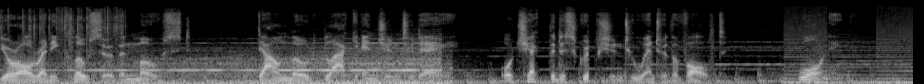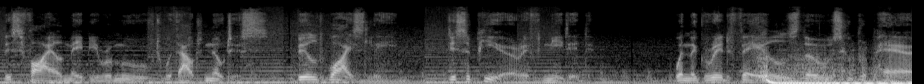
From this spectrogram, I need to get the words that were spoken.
you're already closer than most. Download Black Engine today, or check the description to enter the vault. Warning. This file may be removed without notice. Build wisely. Disappear if needed. When the grid fails those who prepared,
